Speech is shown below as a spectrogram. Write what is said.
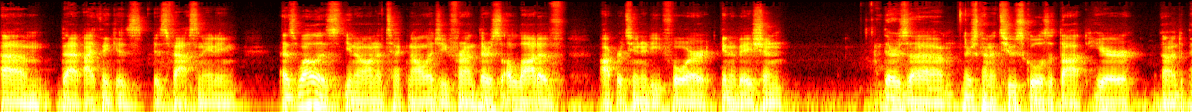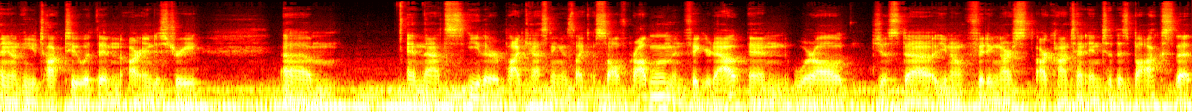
um, that I think is is fascinating as well as you know on a technology front there's a lot of opportunity for innovation. There's uh, there's kind of two schools of thought here uh, depending on who you talk to within our industry. Um, and that's either podcasting is like a solved problem and figured out and we're all just uh, you know fitting our, our content into this box that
